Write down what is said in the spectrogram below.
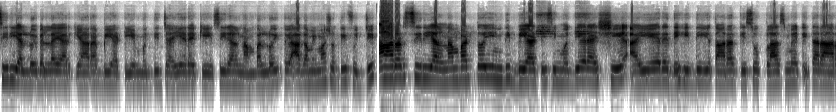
সিরিয়াল লই বেলাই আর কি আরা বিআরটি এর মধ্যে যাই এর কি সিরিয়াল নাম্বার লই তো আগামী মাসতি ফুজি আর আর সিরিয়াল নাম্বার তো ইন্দি বিআরটিসি মধ্যে আসি আইয়ের দেহি দিয়ে তার আর কিছু ক্লাসমেট ইতারা আর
